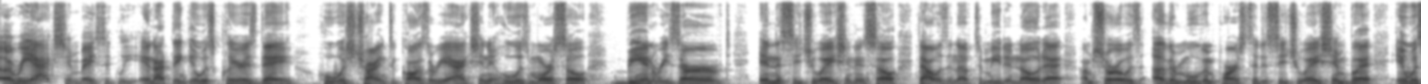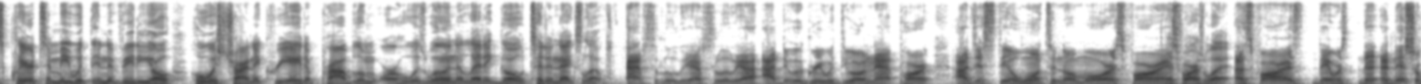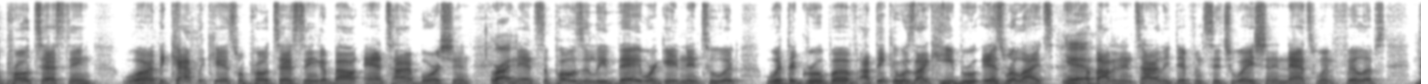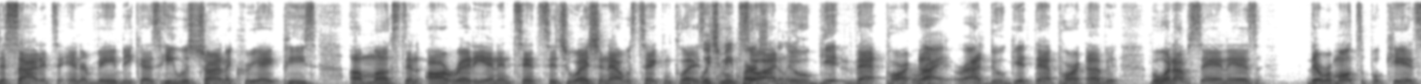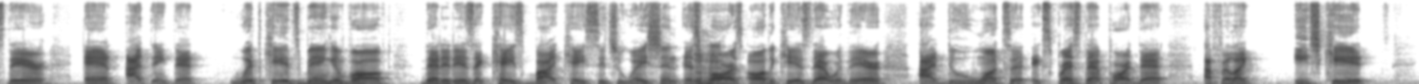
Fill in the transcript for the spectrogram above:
a reaction basically. And I think it was clear as day who was trying to cause the reaction and who was more so being reserved in the situation. And so that was enough to me to know that I'm sure it was other moving parts to the situation, but it was clear to me within the video who was trying to create a problem or who was willing to let it go to the next level. Absolutely, absolutely. I, I do agree with you on that part. I just still want to know more as far as As far as what? as far as there was the initial protesting where the Catholic kids were protesting about anti-abortion, Right. And then supposedly they were getting into it with a group of I think it was like Hebrew Israelites, Yeah. about an entirely different situation, and that's when Phillips decided to intervene because he was trying to create peace amongst an already an intense situation that was taking place. Which me personally, so I do get that part. of Right, right. I do get that part of it. But what I'm saying is there were multiple kids there, and I think that with kids being involved, that it is a case by case situation as Mm-hmm. far as all the kids that were there. I do want to express that part that I feel like each kid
